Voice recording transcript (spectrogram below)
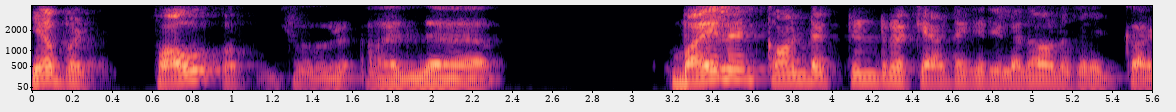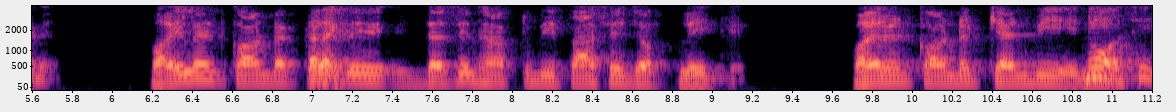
ஏ பட் இந்த வயலண்ட் கான்டக்ட்ன்ற கேட்டகரியில தான் உனக்கு ரெட் கார்டு வயலண்ட் கான்டக்ட் வந்து it doesn't have to be passage of பிளேக்கு violent contact can be no see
